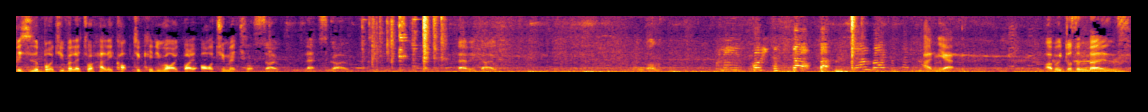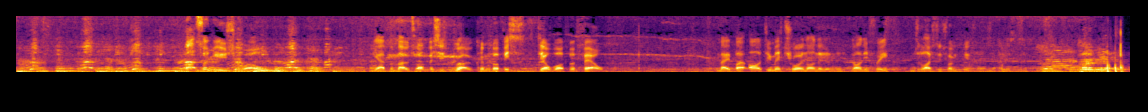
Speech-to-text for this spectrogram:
This is a budgie of a little helicopter kiddie ride by Archie Mitchell. So let's go. There we go. Hang on. Please push the start button. Stand by for second. And yeah. Oh, it doesn't move. That's unusual. Yeah, the motor on this is broken, but this is still worth a film. Made by R.G. Mitchell in 1993, and July 23, and this is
